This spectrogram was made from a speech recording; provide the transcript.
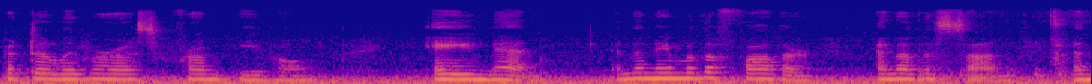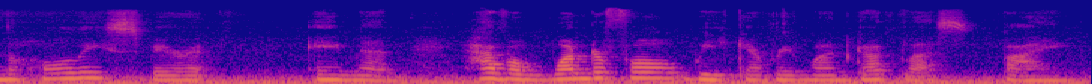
but deliver us from evil. Amen. In the name of the Father, and of the Son, and the Holy Spirit. Amen. Have a wonderful week, everyone. God bless. Bye.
